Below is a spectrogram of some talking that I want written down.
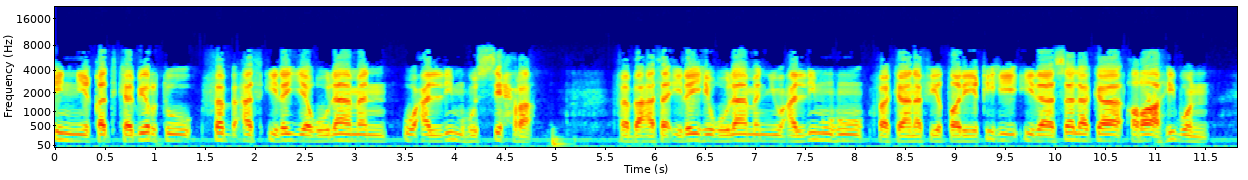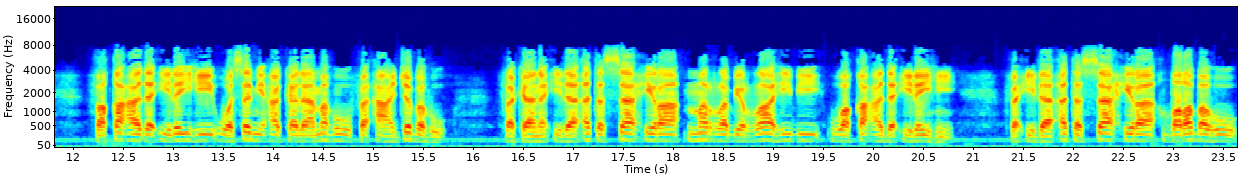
إني قد كبرت فابعث إلي غلاما أعلمه السحر. فبعث إليه غلاما يعلمه فكان في طريقه إذا سلك راهب فقعد إليه وسمع كلامه فأعجبه. فكان إذا أتى الساحر مر بالراهب وقعد إليه فإذا أتى الساحر ضربه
